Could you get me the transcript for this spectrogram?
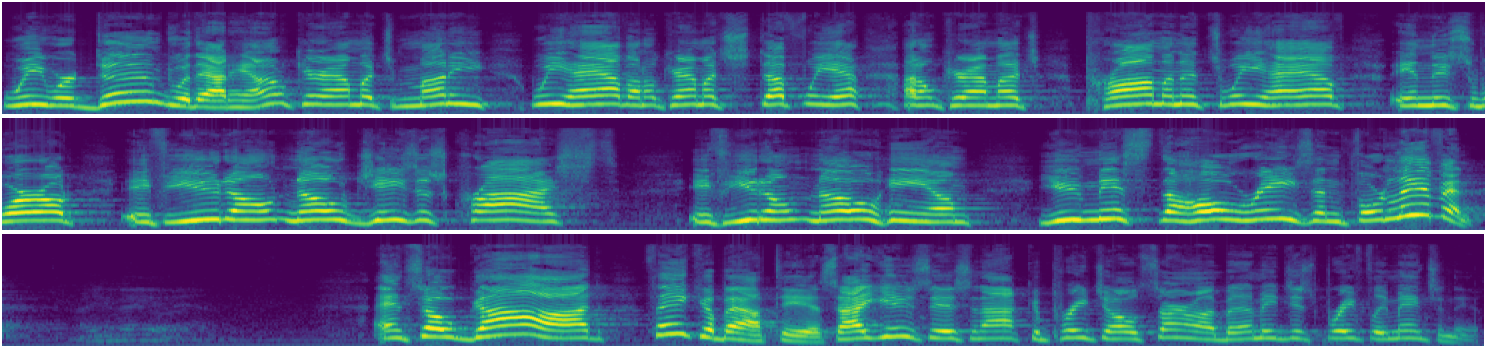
we were doomed without Him. I don't care how much money we have, I don't care how much stuff we have, I don't care how much prominence we have in this world. If you don't know Jesus Christ, if you don't know Him, you miss the whole reason for living. And so, God, think about this. I use this and I could preach a whole sermon, but let me just briefly mention this.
